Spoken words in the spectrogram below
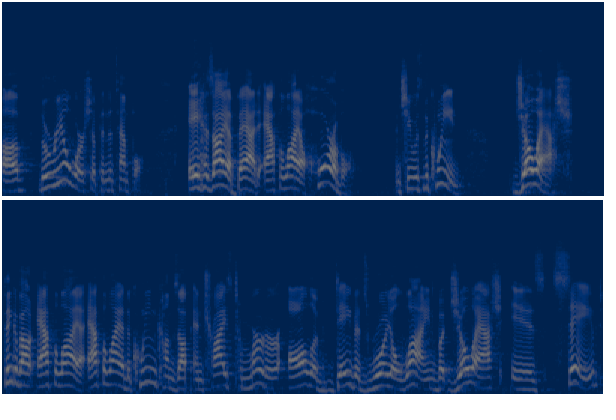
of the real worship in the temple. Ahaziah, bad. Athaliah, horrible. And she was the queen. Joash, think about Athaliah. Athaliah, the queen, comes up and tries to murder all of David's royal line, but Joash is saved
